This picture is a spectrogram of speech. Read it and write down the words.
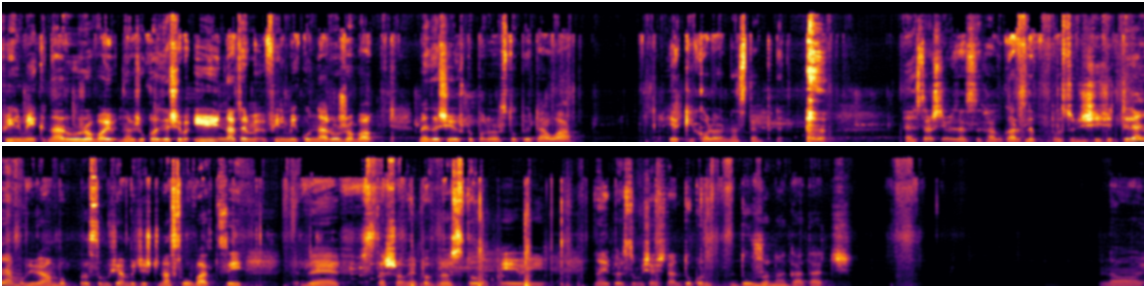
filmik na różowo. I Na przykład ja się, I na tym filmiku na różowo będę się już po prostu pytała, jaki kolor następny. E, Strasznie mnie zasycha w gardle, po prostu dzisiaj się tyle namówiłam, bo po prostu musiałam być jeszcze na Słowacji w Staszowie po prostu i no i po prostu musiałam się tam długo, dużo nagadać. No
